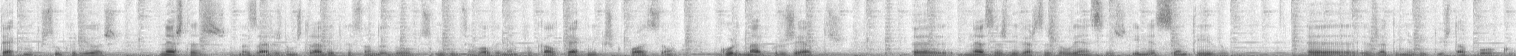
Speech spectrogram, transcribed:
técnicos superiores nestas nas áreas do mestrado, educação de adultos e do desenvolvimento local, técnicos que possam coordenar projetos uh, nessas diversas valências e nesse sentido, uh, eu já tinha dito isto há pouco,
